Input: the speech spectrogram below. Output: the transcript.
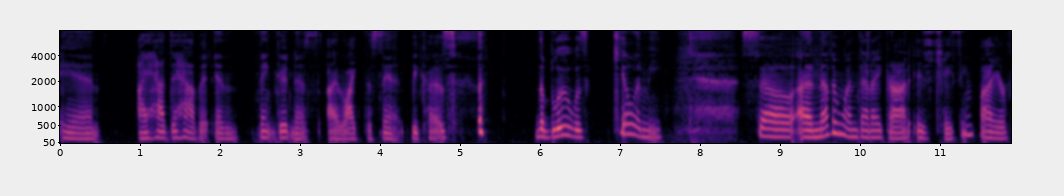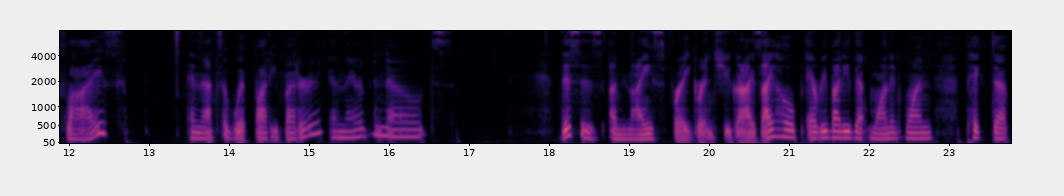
and I had to have it. And thank goodness I liked the scent because the blue was killing me. So another one that I got is Chasing Fireflies. And that's a whip body butter. And there are the notes. This is a nice fragrance, you guys. I hope everybody that wanted one picked up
